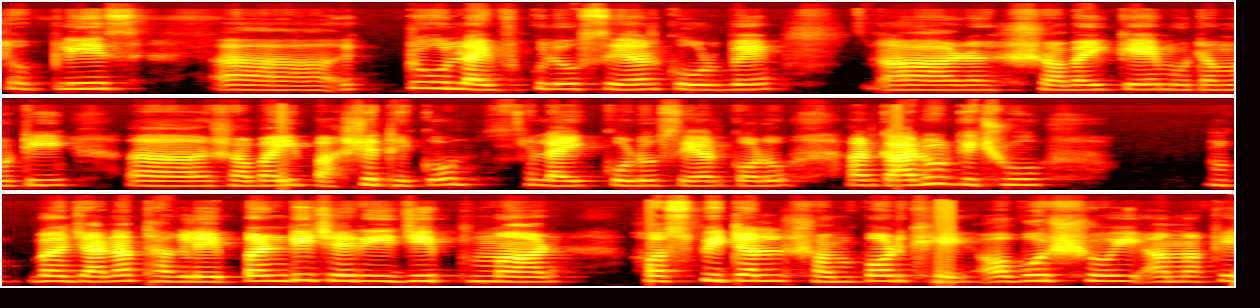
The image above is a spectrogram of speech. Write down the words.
তো প্লিজ একটু লাইভগুলো শেয়ার করবে। আর সবাইকে মোটামুটি সবাই পাশে থেকো লাইক করো শেয়ার করো। আর কারুর কিছু জানার থাকলে পন্ডিচেরি জিপ মার হসপিটাল সম্পর্কে অবশ্যই আমাকে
